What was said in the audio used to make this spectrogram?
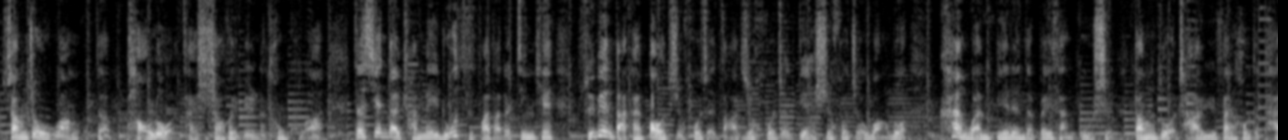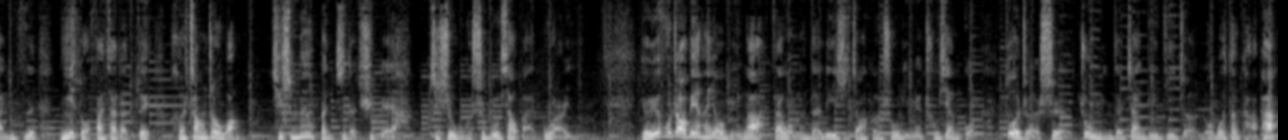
商纣王的炮烙才是烧毁别人的痛苦啊！在现代传媒如此发达的今天，随便打开报纸或者杂志或者电视或者网络，看完别人的悲惨故事，当做茶余饭后的谈资，你所犯下的罪和商纣王其实没有本质的区别呀，只是五十步笑百步而已。有一幅照片很有名啊，在我们的历史教科书里面出现过，作者是著名的战地记者罗伯特·卡帕。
